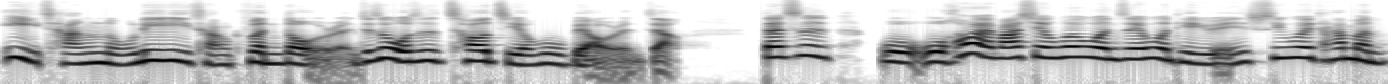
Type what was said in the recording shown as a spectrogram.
异常努力、异常奋斗的人，就是我是超级有目标的人这样。但是我我后来发现会问这些问题的原因，是因为他们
